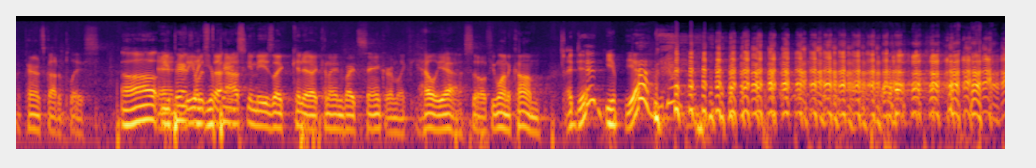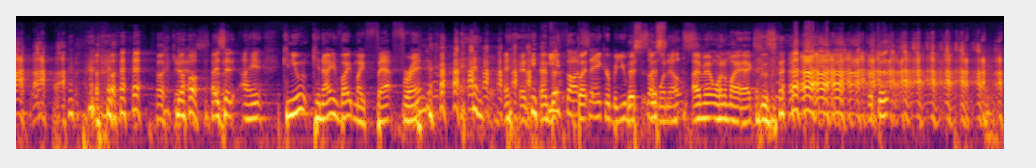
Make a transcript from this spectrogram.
My parents got a place. Oh, And your parents, Lee like was your parents. asking me, he's like, can, uh, can I invite Sanker? I'm like, hell yeah. So if you want to come. I did. Your- Yeah. No, I said, I can you can I invite my fat friend? and, and he the- thought but Sanker, but you this- meant this- someone else. I meant one of my exes. But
